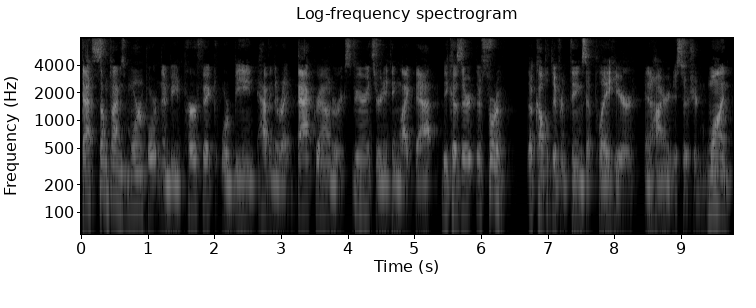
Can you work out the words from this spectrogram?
that's sometimes more important than being perfect or being having the right background or experience or anything like that because there, there's sort of a couple different things at play here in hiring decision. One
